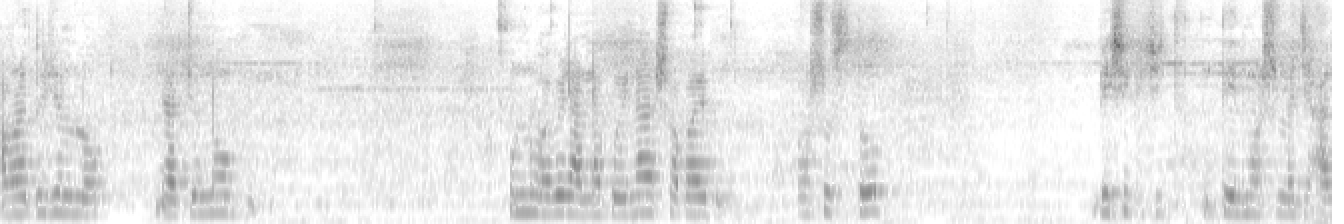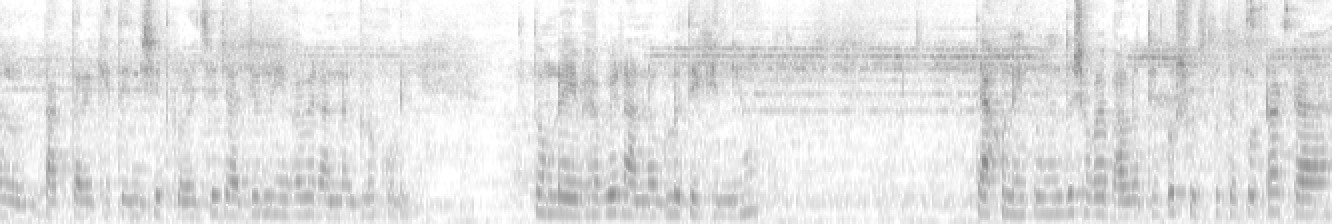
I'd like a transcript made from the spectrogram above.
আমরা দুজন লোক, যার জন্য অন্যভাবে রান্না করি না। সবাই অসুস্থ। বেশি কিছু তেল মশলা, ঝাল ডাক্তারে খেতে নিষেধ করেছে, যার জন্য এইভাবে রান্নাগুলো করি। তোমরা এইভাবে রান্নাগুলো দেখে নিও। তো এখন এই পর্যন্ত সবাই ভালো থেকো, সুস্থ থেকো, টাটা।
